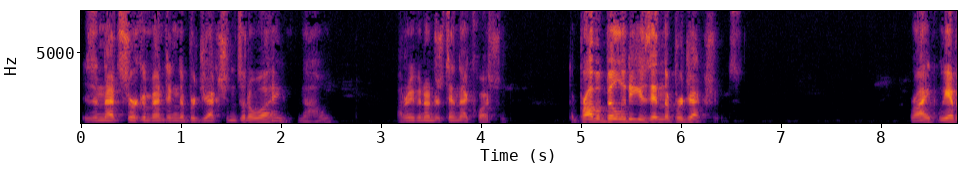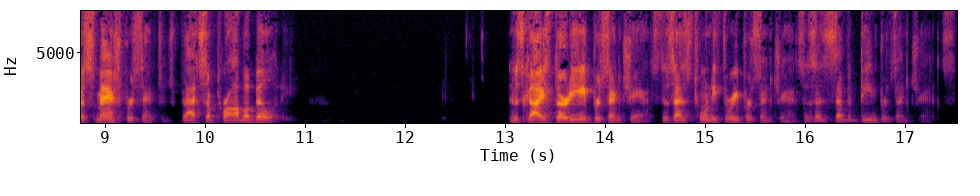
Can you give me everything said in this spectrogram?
Isn't that circumventing the projections in a way? No. I don't even understand that question. The probability is in the projections, right? We have a smash percentage. That's a probability. This guy's 38% chance. This has 23% chance. This has 17% chance.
